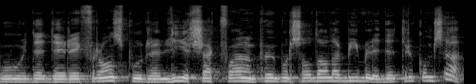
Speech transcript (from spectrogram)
ou des, des, références pour lire chaque fois un peu morceau dans la Bible et des trucs comme ça?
